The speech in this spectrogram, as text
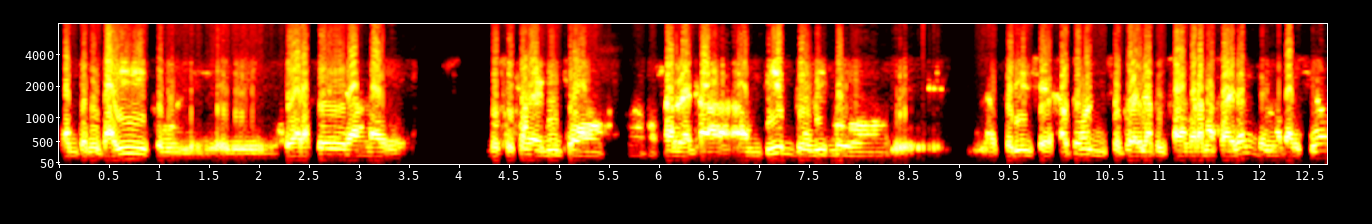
tanto en el país como en, en jugar afuera, eh, no se sabe mucho a pasar de acá a un tiempo, mismo eh, la experiencia de Japón, yo por ahí la pensaba para más adelante, no apareció,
